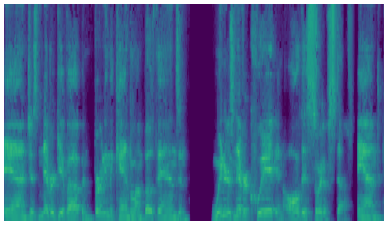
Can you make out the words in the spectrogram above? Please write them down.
and just never give up and burning the candle on both ends and winners never quit and all this sort of stuff. And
